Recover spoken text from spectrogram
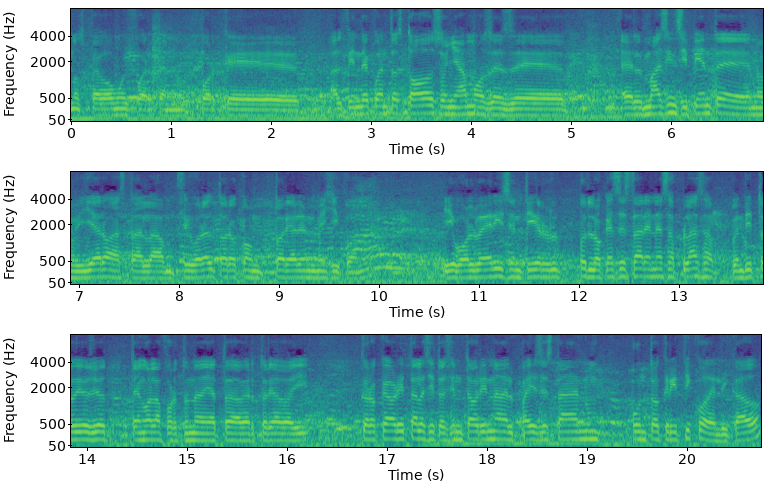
nos pegó muy fuerte, ¿no? Porque al fin de cuentas todos soñamos desde el más incipiente novillero hasta la figura del toro con torear en México, ¿no? Y volver y sentir pues lo que es estar en esa plaza. Bendito Dios, yo tengo la fortuna de ya haber toreado ahí. Creo que ahorita la situación taurina del país está en un punto crítico, delicado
